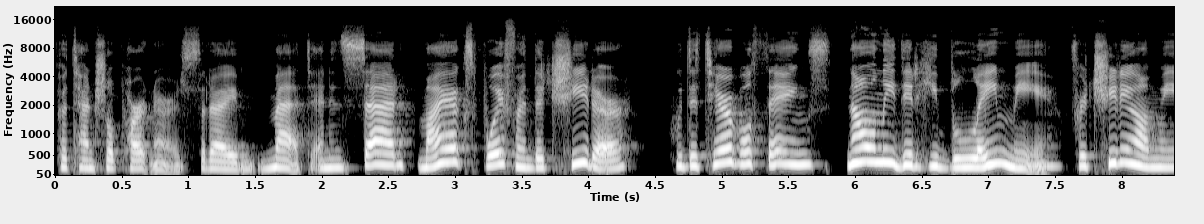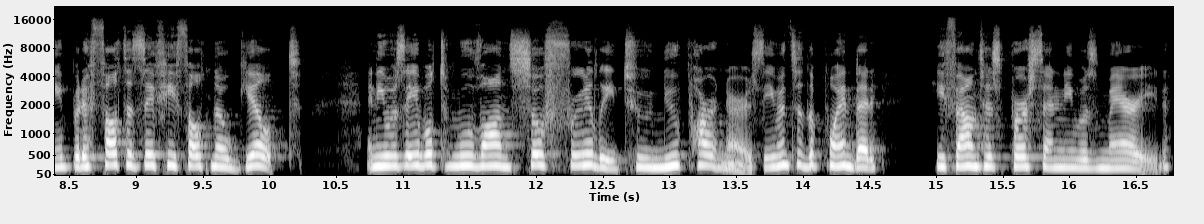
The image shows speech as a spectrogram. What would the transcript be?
potential partners that I met. And instead, my ex boyfriend, the cheater, who did terrible things, not only did he blame me for cheating on me, but it felt as if he felt no guilt. And he was able to move on so freely to new partners, even to the point that he found his person and he was married.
